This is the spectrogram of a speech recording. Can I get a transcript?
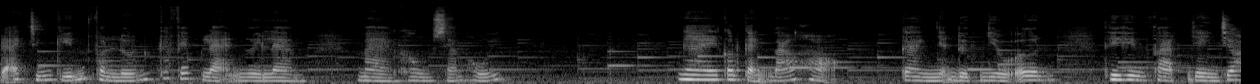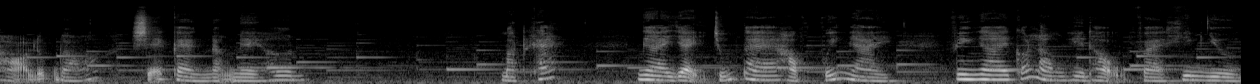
đã chứng kiến phần lớn các phép lạ người làm mà không sám hối ngài còn cảnh báo họ càng nhận được nhiều ơn, thì hình phạt dành cho họ lúc đó sẽ càng nặng nề hơn. Mặt khác, ngài dạy chúng ta học với ngài vì ngài có lòng hiền hậu và khiêm nhường.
